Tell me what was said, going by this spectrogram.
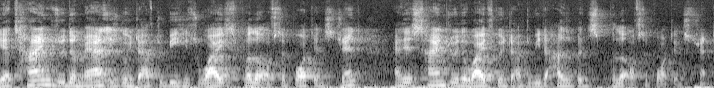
there are times where the man is going to have to be his wife's pillar of support and strength and there's times where the wife is going to have to be the husband's pillar of support and strength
